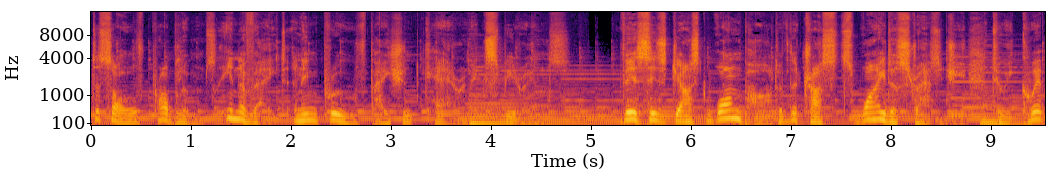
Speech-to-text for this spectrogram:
to solve problems, innovate, and improve patient care and experience. This is just one part of the Trust's wider strategy to equip,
